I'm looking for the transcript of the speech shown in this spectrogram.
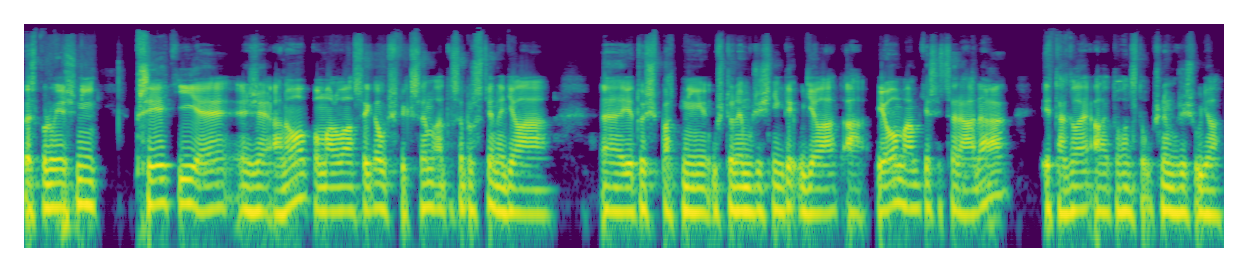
Bezpodmínečný přijetí je, že ano, pomaloval si couch fixem a to se prostě nedělá. Eh, Je to špatný, už to nemůžeš nikdy udělat a jo, mám tě sice ráda, i takhle, ale tohle to už nemůžeš udělat.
